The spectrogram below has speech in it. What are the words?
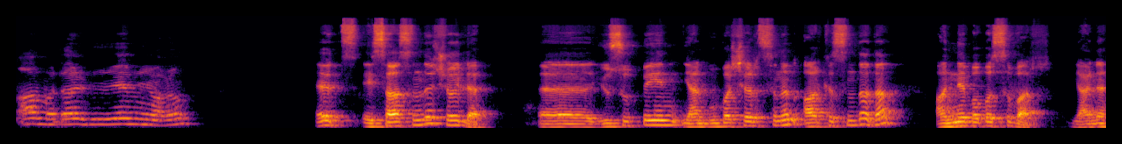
almadan yürüyemiyorum. Evet, esasında şöyle. e, Yusuf Bey'in yani bu başarısının arkasında da anne babası var. Yani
